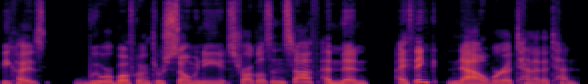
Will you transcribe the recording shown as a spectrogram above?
because we were both going through so many struggles and stuff. And then I think now we're a 10 out of 10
